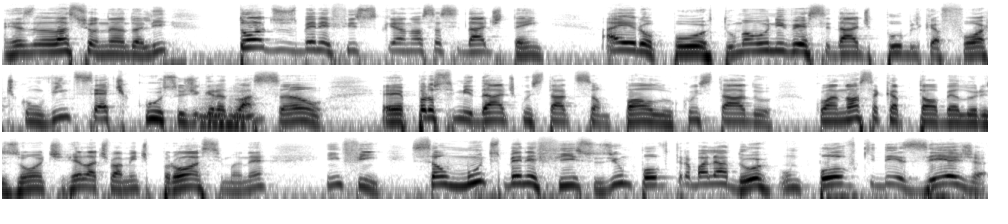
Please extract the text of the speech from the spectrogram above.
relacionando ali todos os benefícios que a nossa cidade tem aeroporto, uma universidade pública forte com 27 cursos de uhum. graduação, é, proximidade com o estado de São Paulo, com o estado, com a nossa capital Belo Horizonte, relativamente próxima, né? Enfim, são muitos benefícios e um povo trabalhador, um povo que deseja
